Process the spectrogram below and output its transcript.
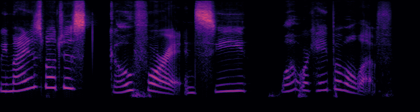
We might as well just go for it and see what we're capable of.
